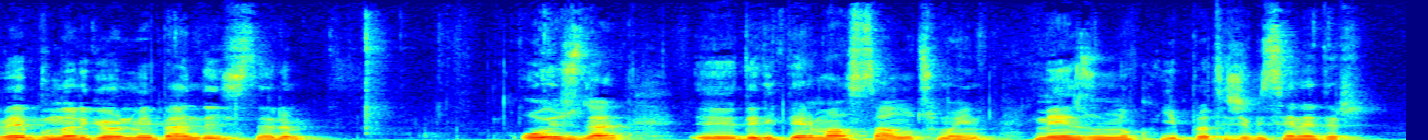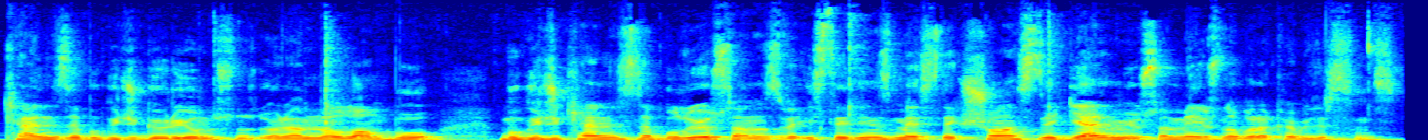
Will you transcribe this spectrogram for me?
Ve bunları görmeyi ben de isterim. O yüzden e, dediklerimi asla unutmayın. Mezunluk yıpratıcı bir senedir. Kendinize bu gücü görüyor musunuz? Önemli olan bu. Bu gücü kendinizde buluyorsanız ve istediğiniz meslek şu an size gelmiyorsa mezuna bırakabilirsiniz.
